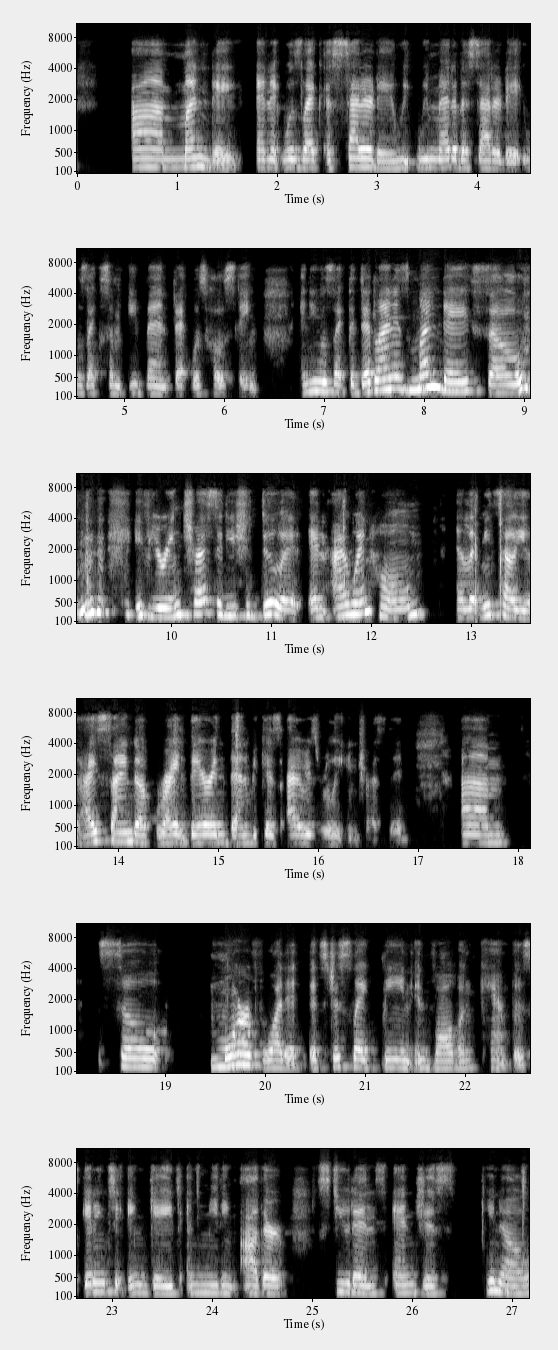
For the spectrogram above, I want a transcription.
um, Monday, and it was like a Saturday. We, we met at a Saturday. It was like some event that was hosting. And he was like, The deadline is Monday, so if you're interested, you should do it. And I went home, and let me tell you, I signed up right there and then because I was really interested. Um, so, more of what it it's just like being involved on campus getting to engage and meeting other students and just you know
